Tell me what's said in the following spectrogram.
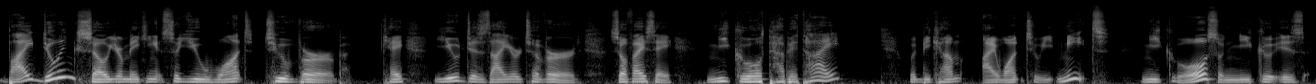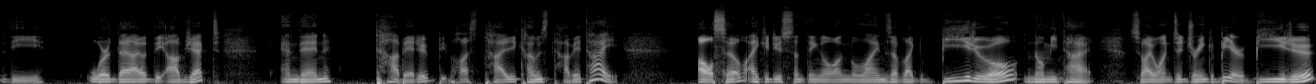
by doing so, you're making it so you want to verb. Okay, you desire to verb. So if I say niku o tabetai, would become I want to eat meat. Niku o, so niku is the word that I, the object, and then taberu plus tai becomes tabetai. Also, I could do something along the lines of like biru nomitai. So I want to drink beer. Biru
